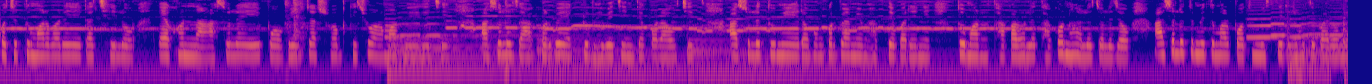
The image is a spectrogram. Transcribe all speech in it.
বলছে তোমার বাড়ি এটা ছিল। এখন না, আসলে এই প্রপার্টিটা সব কিছু আমার হয়ে গেছে। আসলে যা করবে একটু ভেবে চিন্তে করা উচিত। আসলে তুমি এরকম করবে আমি ভাবতে পারিনি। তোমার থাকার হলে থাকো, না হলে চলে যাও। আসলে তুমি তোমার প্রথম স্ত্রীর হতে পারো না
